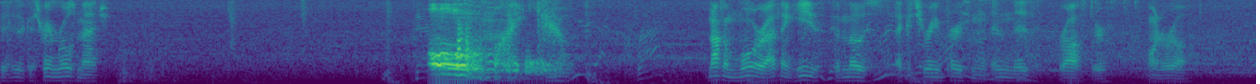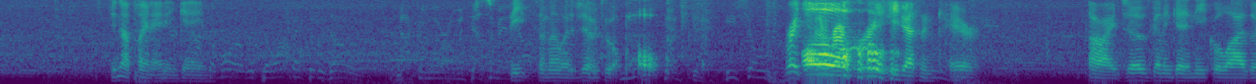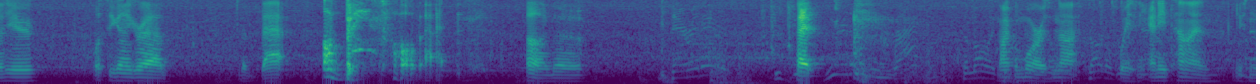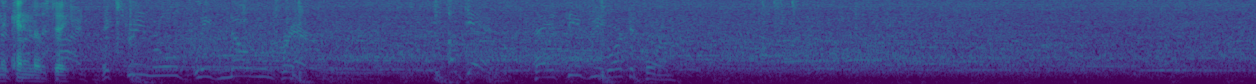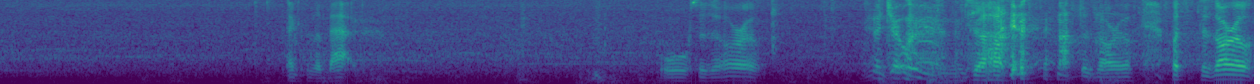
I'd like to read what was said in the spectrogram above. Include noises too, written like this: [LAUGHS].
This is an Extreme Rules match. Oh, oh my god. Nakamura, I think he's the most extreme person in this roster on Raw. He's not playing any games. With some offense of his own. Nakamura with Just beat Samoa Joe to a pulp. Right to Oh! the referee, he doesn't care. Alright, Joe's gonna get an equalizer here. What's he gonna grab? The bat. A [LAUGHS] baseball bat. Oh no. there Hey. Nakamura is not wasting any time using the kendo stick. Extreme rules leave no room for error. Again. Hey, it seems to be working for him. Thanks for the bat. Oh, Cesaro. Joe. Joe. [LAUGHS] Not Cesaro. But Cesaro,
